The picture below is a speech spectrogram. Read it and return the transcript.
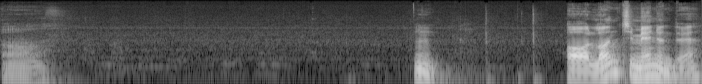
어, 음, 어 런치 메뉴인데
